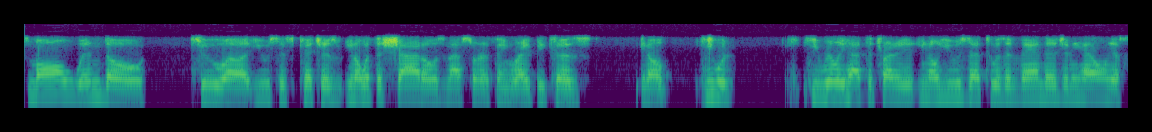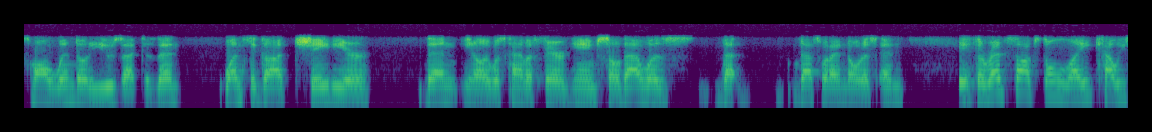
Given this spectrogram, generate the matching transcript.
small window to uh, use his pitches, you know, with the shadows and that sort of thing, right? Because, you know, he would he really had to try to, you know, use that to his advantage, and he had only a small window to use that because then once it got shadier, then you know it was kind of a fair game. So that was that. That's what I noticed. And if the Red Sox don't like how he's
